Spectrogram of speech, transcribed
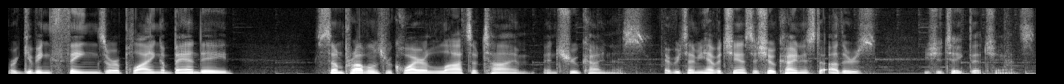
or giving things or applying a band aid. Some problems require lots of time and true kindness. Every time you have a chance to show kindness to others, you should take that chance.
